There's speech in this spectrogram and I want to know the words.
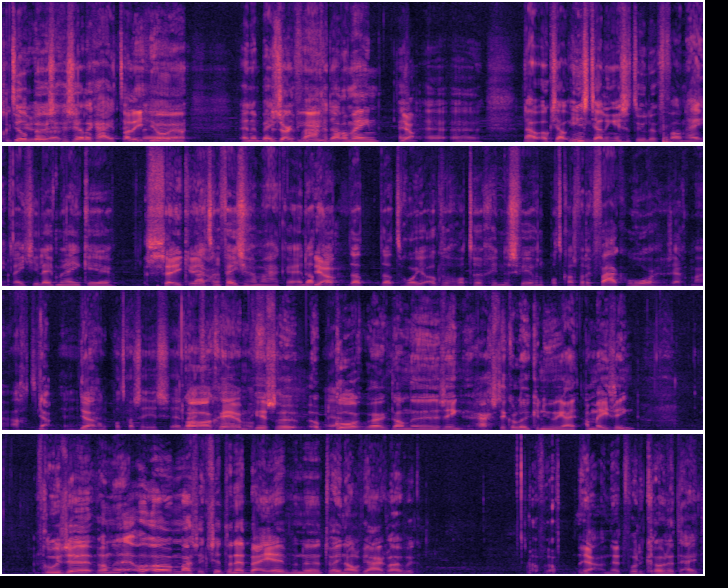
de Tilburgse gezelligheid en, en een beetje de vragen daaromheen. En, nou, ook jouw instelling is natuurlijk van, hey, weet je, je leeft maar één keer, Zeker, Laten ja. er een feestje van maken. En dat, Ja. dat, dat, dat hoor je ook nog wel terug in de sfeer van de podcast. Wat ik vaak hoor, zeg maar, achter Ja, eh, ja. de podcast is. eh, Oh, Germ, gisteren op Ja. koor waar ik dan eh, zing, hartstikke leuke nieuwigheid, amazing. Vroegen ze van, eh, oh, oh Mars, ik zit er net bij, hè, ik ben eh, 2,5 jaar geloof ik. Of, of, ja, net voor de coronatijd.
